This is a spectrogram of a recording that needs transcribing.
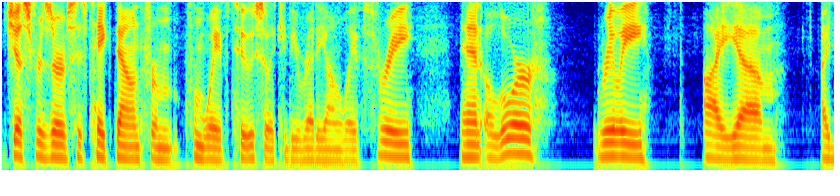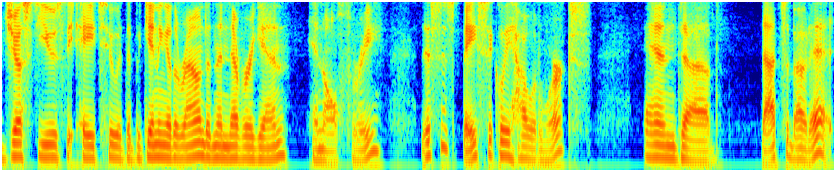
just reserves his takedown from, from wave two, so it can be ready on wave three. And Allure, really, I, um, I just use the A2 at the beginning of the round and then never again in all three. This is basically how it works. And uh, that's about it.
